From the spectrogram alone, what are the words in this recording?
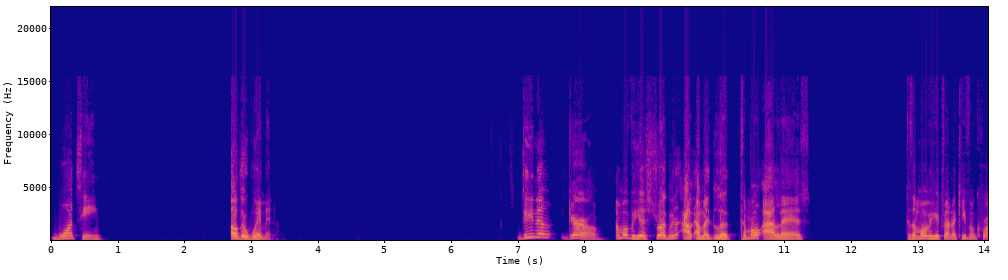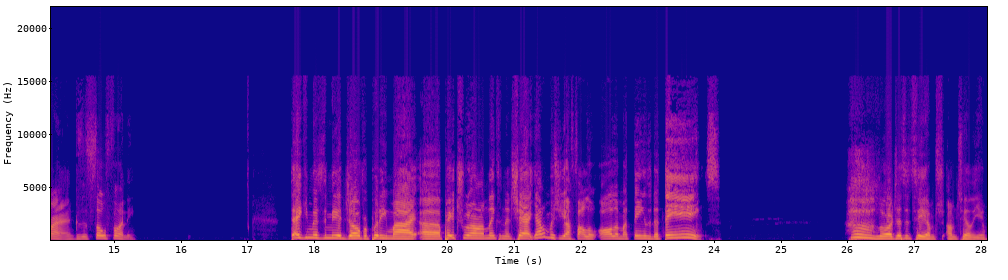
wanting other women. Dina, girl, I'm over here struggling. I, am like, look, come on, eyelash. Because I'm over here trying to keep from crying because it's so funny. Thank you, Mr. Mia Joe, for putting my uh Patreon links in the chat. Y'all make sure y'all follow all of my things and the things. Oh, Lord, just to you, I'm I'm telling you,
